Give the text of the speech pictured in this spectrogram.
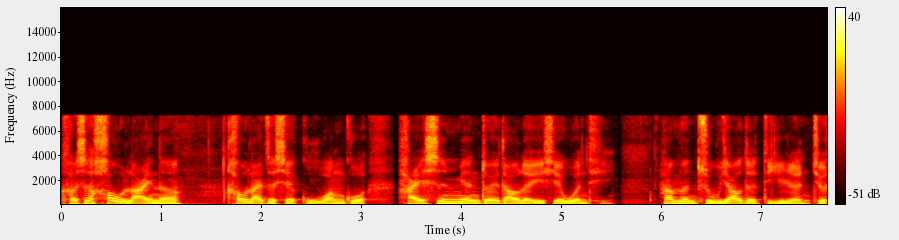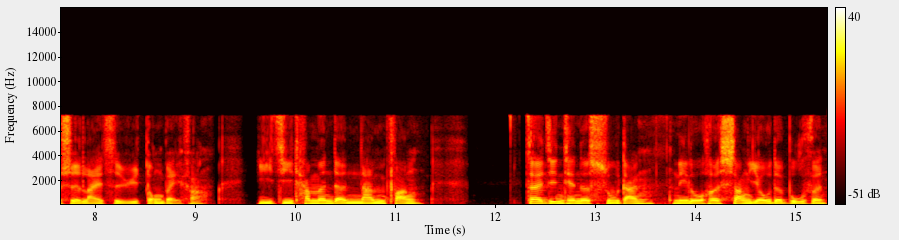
可是后来呢？后来这些古王国还是面对到了一些问题，他们主要的敌人就是来自于东北方以及他们的南方。在今天的苏丹、尼罗河上游的部分，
